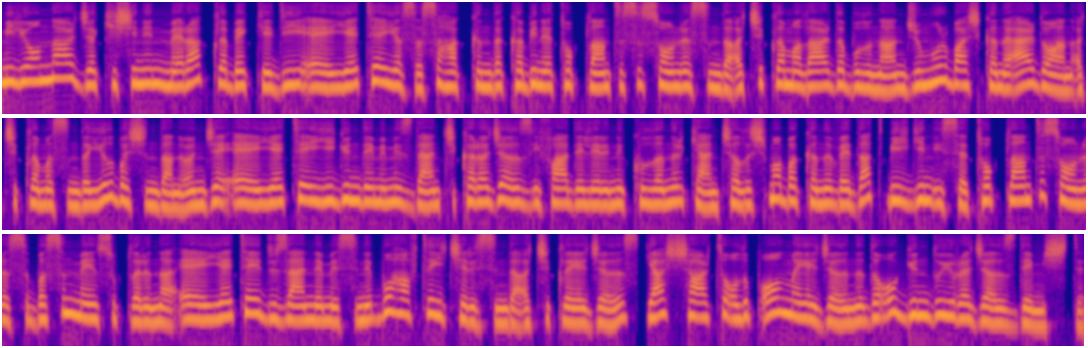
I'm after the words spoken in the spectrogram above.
Milyonlarca kişinin merakla beklediği EYT yasası hakkında kabine toplantısı sonrasında açıklamalarda bulunan Cumhurbaşkanı Erdoğan açıklamasında yılbaşından önce EYT'yi gündemimizden çıkaracağız ifadelerini kullanırken Çalışma Bakanı Vedat Bilgin ise toplantı sonrası basın mensuplarına EYT düzenlemesini bu hafta içerisinde açıklayacağız, yaş şartı olup olmayacağını da o gün duyuracağız demişti.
